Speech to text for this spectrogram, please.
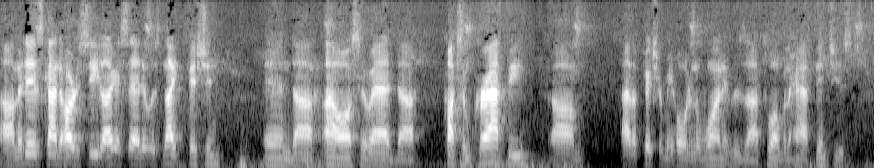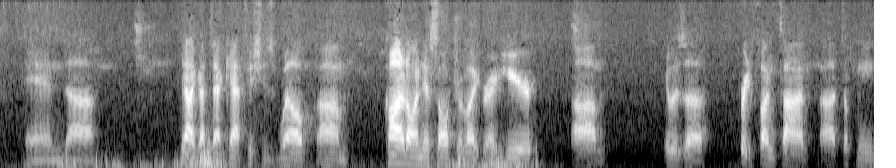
Um, it is kind of hard to see. Like I said, it was night fishing. And uh, I also had uh, caught some crappie. Um, I have a picture of me holding the one. It was uh, 12 and a half inches. And uh, yeah, I got that catfish as well. Um, caught it on this ultralight right here. Um, it was a pretty fun time. Uh, it took me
